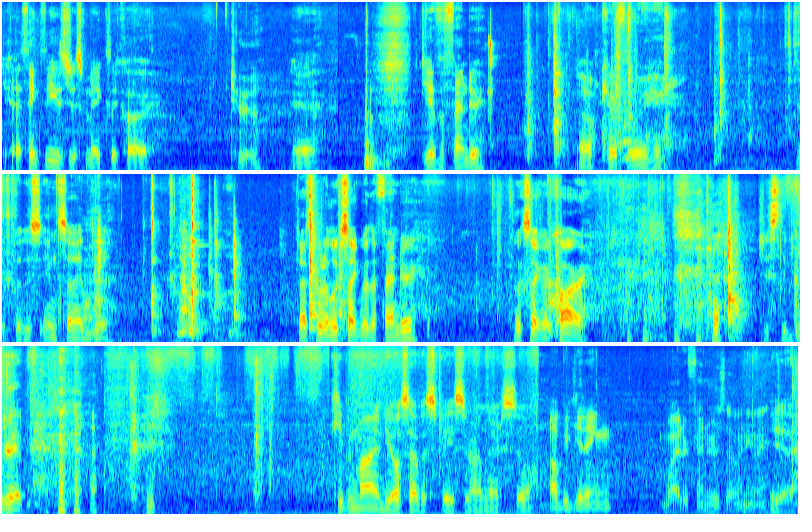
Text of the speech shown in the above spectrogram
Yeah, I think these just make the car. True. Yeah. Do you have a fender? Oh, careful over here. We put this inside the. That's what it looks like with a fender. Looks like a car. Just the grip. Keep in mind, you also have a spacer on there so. I'll be getting wider fenders though anyway. Yeah.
